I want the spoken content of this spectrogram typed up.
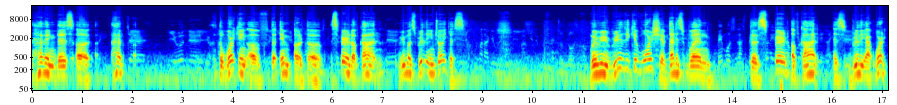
Having this, uh, have the working of the Im- or the Spirit of God, we must really enjoy this. When we really give worship, that is when the Spirit of God is really at work.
